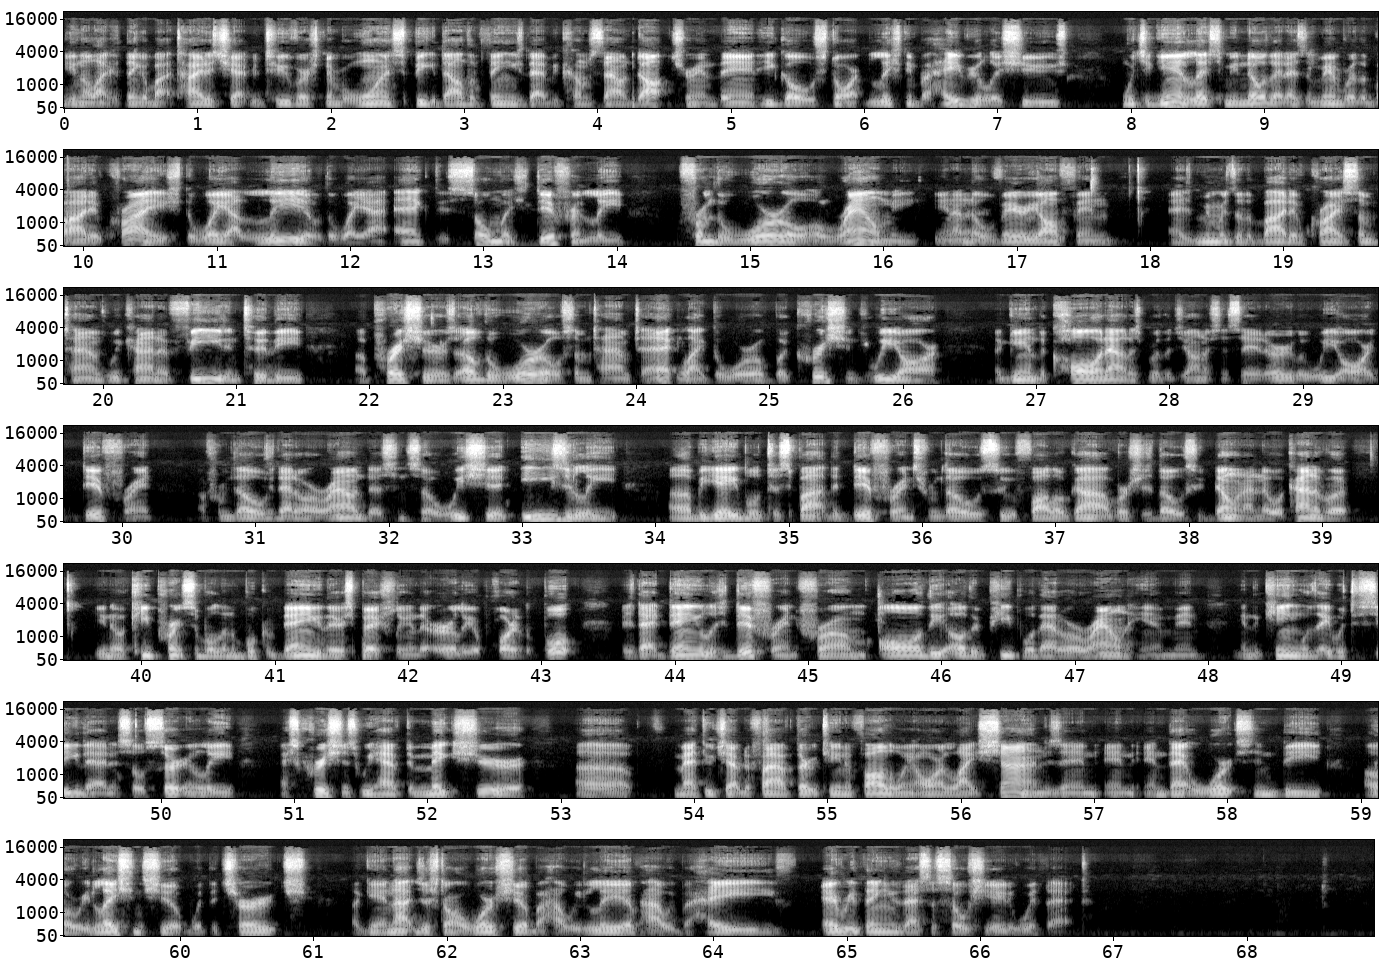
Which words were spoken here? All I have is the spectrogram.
you know like to think about titus chapter 2 verse number 1 speak to all the things that become sound doctrine then he goes start listing behavioral issues which again lets me know that as a member of the body of christ the way i live the way i act is so much differently from the world around me and i know very often as members of the body of christ sometimes we kind of feed into the uh, pressures of the world sometimes to act like the world. But Christians, we are again the it out, as Brother Jonathan said earlier. We are different from those that are around us, and so we should easily uh, be able to spot the difference from those who follow God versus those who don't. I know a kind of a you know a key principle in the book of Daniel there, especially in the earlier part of the book, is that Daniel is different from all the other people that are around him, and and the king was able to see that. And so certainly as Christians, we have to make sure uh, Matthew chapter 5, 13 and following, our light shines and and and that works in the uh, relationship with the church. Again, not just our worship, but how we live, how we behave, everything that's associated with that.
